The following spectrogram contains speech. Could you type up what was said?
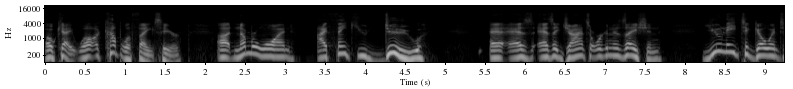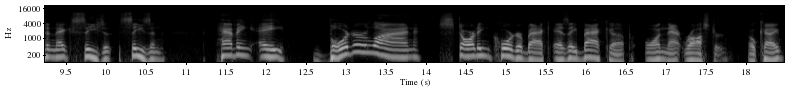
Okay, well, a couple of things here. Uh, number one, I think you do, as as a Giants organization, you need to go into next season season having a borderline starting quarterback as a backup on that roster. Okay,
